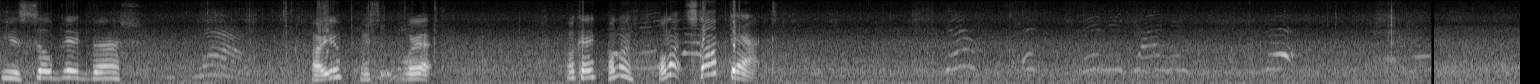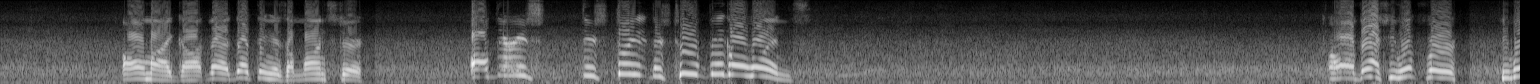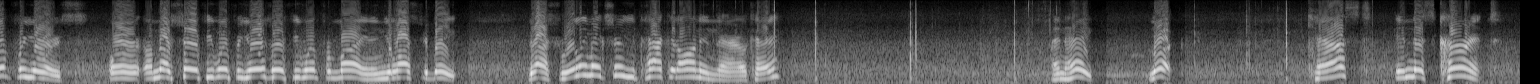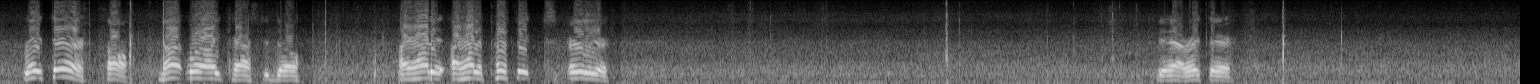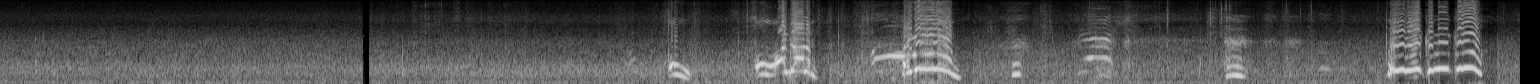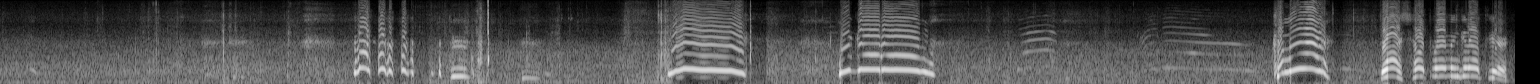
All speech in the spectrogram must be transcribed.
He is so big, Bash. Now. Are you? Let me see. Where at? Okay, hold on. Hold on. Stop that! Yeah, it's really tiny fish. Oh my god, that that thing is a monster. Oh, there is there's three there's two big old ones. Oh, Bash, he went for he went for yours. Or I'm not sure if he went for yours or if he went for mine and you lost your bait. Bash, really make sure you pack it on in there, okay? And hey, look. Cast in this current right there. Oh, not where I casted though. I had it I had it perfect earlier. Yeah, right there. Oh! Oh, I got him! I got him! Look at that, Kamiko! Yay! We got him! Come here! Josh, help Raven get up here.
